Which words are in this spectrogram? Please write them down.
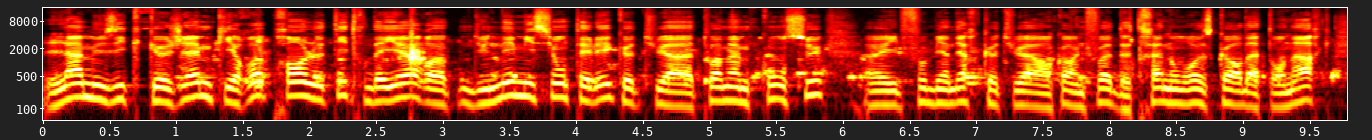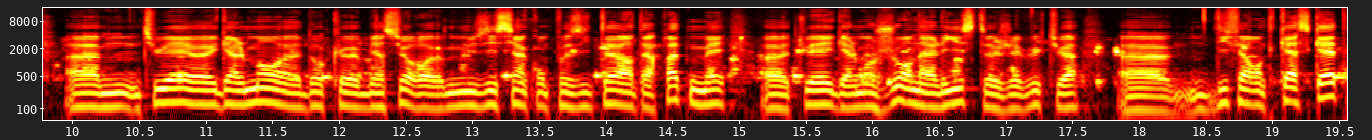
La musique que j'aime, qui reprend le titre d'ailleurs d'une émission télé que tu as toi-même conçue. il faut bien dire que tu as encore une fois de très nombreuses cordes à ton arc. tu es également donc bien sûr musicien, compositeur, interprète, mais tu es également journaliste journaliste. J'ai vu que tu as euh, différentes casquettes.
